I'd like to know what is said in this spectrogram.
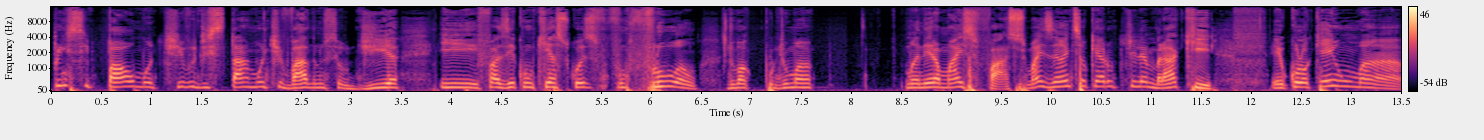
principal motivo de estar motivado no seu dia e fazer com que as coisas fluam de uma, de uma maneira mais fácil. Mas antes eu quero te lembrar que eu coloquei uma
